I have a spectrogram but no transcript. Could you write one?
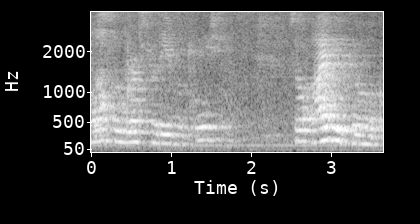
also works for the invocations. So I would go,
